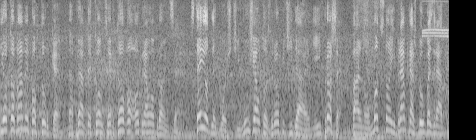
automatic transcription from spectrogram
I oto mamy powtórkę. Naprawdę koncertowo ograł obrońcę. Z tej odległości musiał to zrobić idealnie i proszę, walnął mocno i bramkarz był bezradny.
